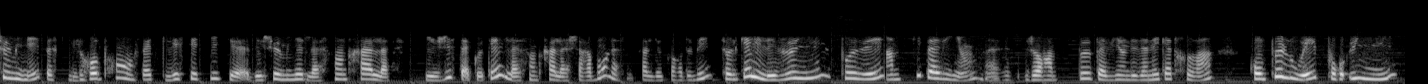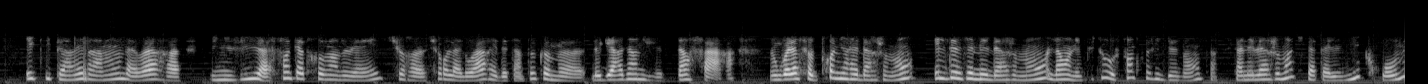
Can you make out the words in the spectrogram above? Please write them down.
cheminée parce qu'il reprend en fait l'esthétique des cheminées de la centrale qui est juste à côté, la centrale à charbon, la centrale de Cordemais, sur lequel il est venu poser un petit pavillon, euh, genre un peu pavillon des années 80, qu'on peut louer pour une nuit et qui permet vraiment d'avoir euh, une vue à 180 degrés sur, euh, sur la Loire et d'être un peu comme le gardien d'un phare. Donc voilà sur le premier hébergement. Et le deuxième hébergement, là on est plutôt au centre-ville de Nantes. C'est un hébergement qui s'appelle Microme,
